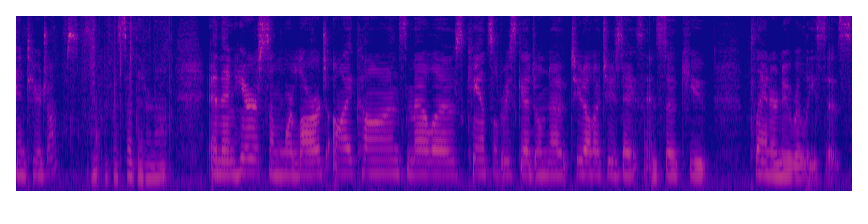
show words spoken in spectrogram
and teardrops. I don't know if I said that or not. And then here are some more large icons, mellows, canceled, rescheduled note, $2 Tuesdays, and so cute planner new releases.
